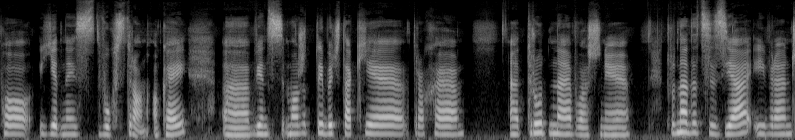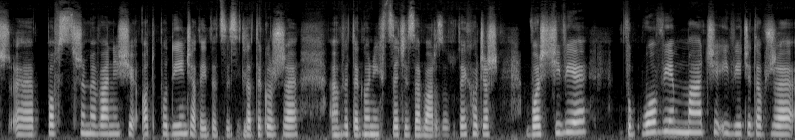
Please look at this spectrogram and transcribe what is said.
po jednej z dwóch stron, ok? E, więc może tutaj być takie trochę e, trudne właśnie, trudna decyzja i wręcz e, powstrzymywanie się od podjęcia tej decyzji, dlatego że wy tego nie chcecie za bardzo. Tutaj chociaż właściwie w głowie macie i wiecie dobrze,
